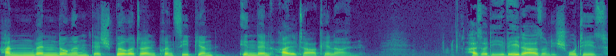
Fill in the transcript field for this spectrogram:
Anwendungen der spirituellen Prinzipien in den Alltag hinein. Also die Vedas und die Shrutis,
